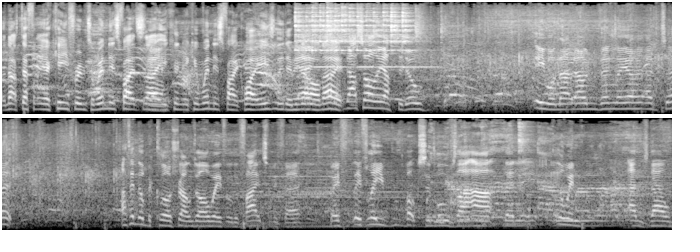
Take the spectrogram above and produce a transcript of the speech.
And that's definitely a key for him to win this fight tonight. Yeah. He can he can win this fight quite easily doing that all night. That's all he has to do. He won that round, then Leo. I'd say. I think there'll be close rounds all the way through the fight, to be fair. But if, if Lee boxes and moves like that, then he'll win hands down.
